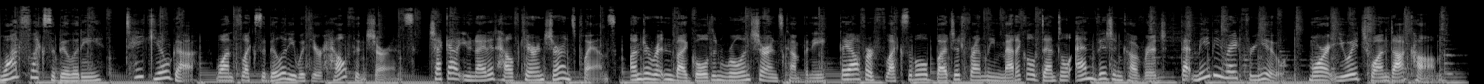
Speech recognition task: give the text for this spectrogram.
Want flexibility? Take yoga. Want flexibility with your health insurance? Check out United Healthcare Insurance Plans. Underwritten by Golden Rule Insurance Company, they offer flexible, budget friendly medical, dental, and vision coverage that may be right for you. More at uh1.com.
